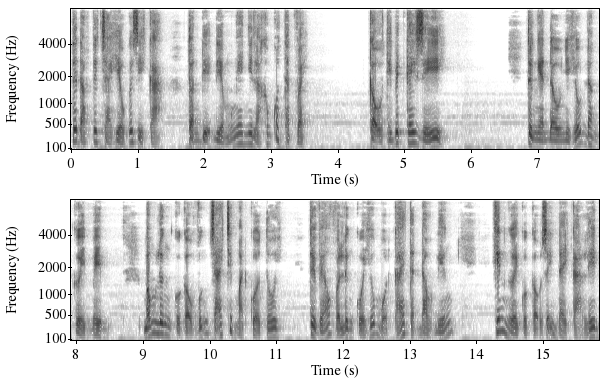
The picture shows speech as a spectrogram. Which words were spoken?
Tôi đọc tôi chả hiểu cái gì cả, Toàn địa điểm nghe như là không có thật vậy. Cậu thì biết cái gì? Tôi nghe đầu như Hiếu đang cười mềm. Bóng lưng của cậu vững chãi trước mặt của tôi. Tôi véo vào lưng của Hiếu một cái thật đau điếng, Khiến người của cậu dãy nảy cả lên,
